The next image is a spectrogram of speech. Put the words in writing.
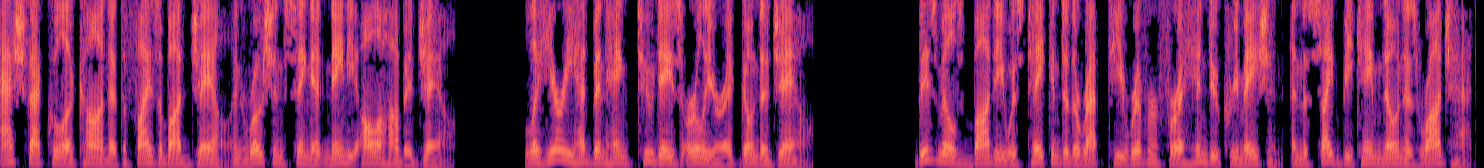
Ashfaqullah Khan at the Faizabad jail and Roshan Singh at Naini Allahabad jail. Lahiri had been hanged two days earlier at Gonda jail. Bismil's body was taken to the Rapti river for a Hindu cremation, and the site became known as Rajghat.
